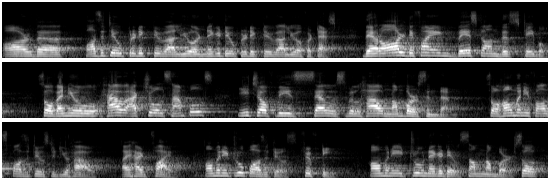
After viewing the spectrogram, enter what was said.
or the positive predictive value or negative predictive value of a test. They are all defined based on this table. So, when you have actual samples each of these cells will have numbers in them so, how many false positives did you have? I had 5. How many true positives? 50. How many true negatives? Some number. So,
